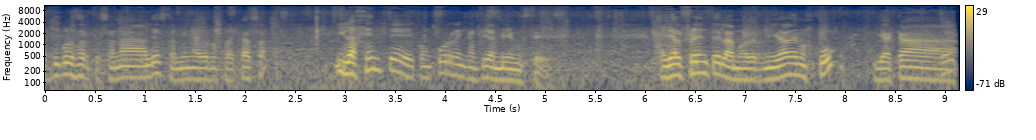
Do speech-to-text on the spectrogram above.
artículos artesanales, también adornos para casa. Y la gente concurre en cantidad, miren ustedes. Allá al frente la modernidad de Moscú y acá...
